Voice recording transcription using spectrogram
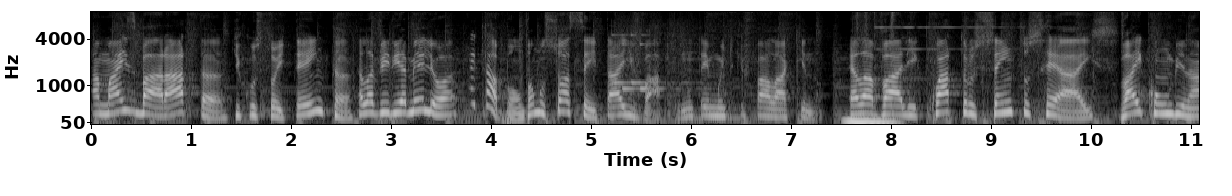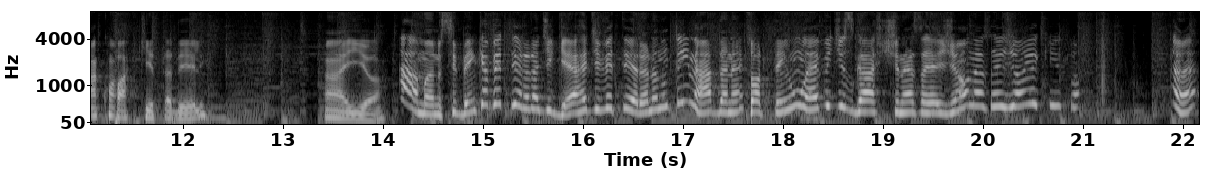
a mais barata, que custa 80, ela viria melhor. Mas tá bom, vamos só aceitar e vá. Não tem muito o que falar aqui não. Ela vale 400 reais. Vai combinar com a paqueta dele. Aí, ó. Ah, mano, se bem que a veterana de guerra de veterana não tem nada, né? Só tem um leve desgaste nessa região, nessa região e aqui, só. É.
